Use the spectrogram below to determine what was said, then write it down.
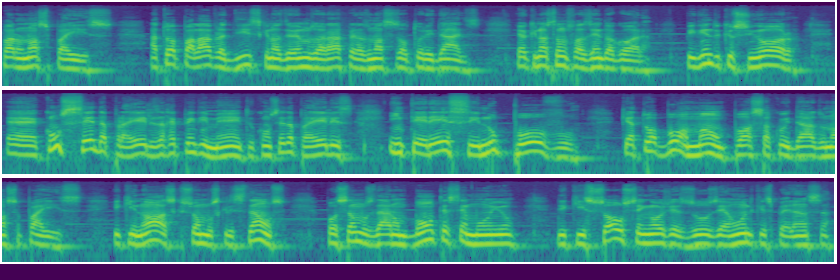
para o nosso país a tua palavra diz que nós devemos orar pelas nossas autoridades. É o que nós estamos fazendo agora, pedindo que o Senhor é, conceda para eles arrependimento, conceda para eles interesse no povo, que a tua boa mão possa cuidar do nosso país e que nós, que somos cristãos, possamos dar um bom testemunho de que só o Senhor Jesus é a única esperança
